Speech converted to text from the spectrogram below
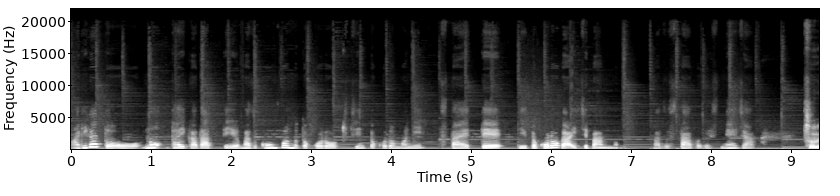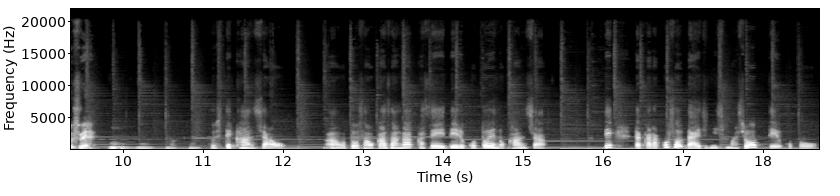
ありがとうの対価だっていうまず根本のところをきちんと子供に伝えてっていうところが一番のまずスタートですね。じゃあ、そうですね。うんうんうんうん、そして感謝をあお父さんお母さんが稼いでいることへの感謝でだからこそ大事にしましょうっていうことを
